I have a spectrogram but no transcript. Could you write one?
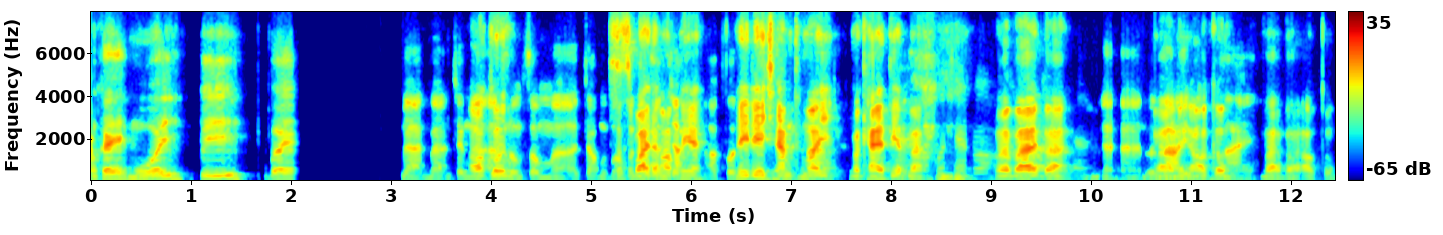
OK 1 2 3បាទបាទអញ្ចឹងអរគុណសូមសូមចប់មួយសុខសប្បាយទាំងអស់គ្នាអរគុណរីករាយឆ្នាំថ្មីមួយខែទៀតបាទអរគុណច្រើនបង bye bye បាទបាទបាទអរគុណបាទបាទអរគុណ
